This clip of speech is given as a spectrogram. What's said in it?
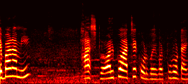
এবার আমি ফার্স্ট অল্প আছে করব এবার পুরোটাই।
